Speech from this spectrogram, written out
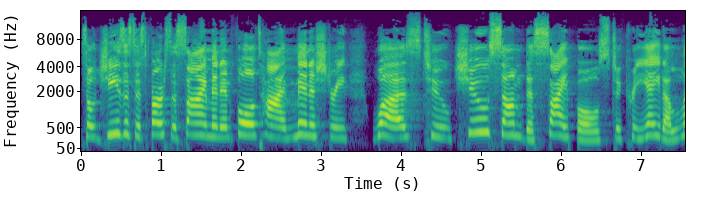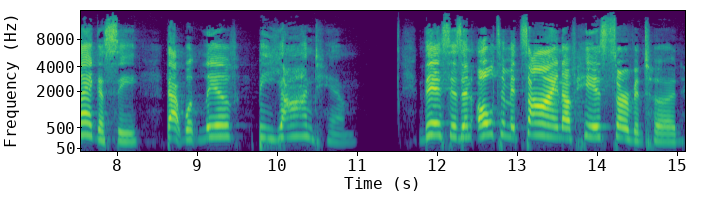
So Jesus' first assignment in full-time ministry was to choose some disciples to create a legacy that would live beyond him. This is an ultimate sign of his servanthood.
